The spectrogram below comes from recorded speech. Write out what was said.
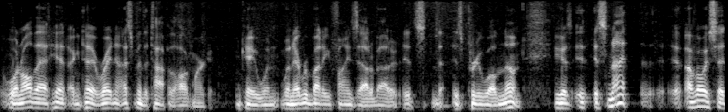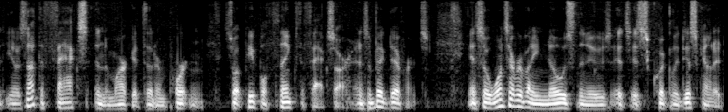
when all that hit, I can tell you right now, that's been the top of the hog market. Okay, when when everybody finds out about it, it's it's pretty well known because it, it's not. I've always said, you know, it's not the facts in the market that are important. It's what people think the facts are, and it's a big difference. And so once everybody knows the news, it's it's quickly discounted.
